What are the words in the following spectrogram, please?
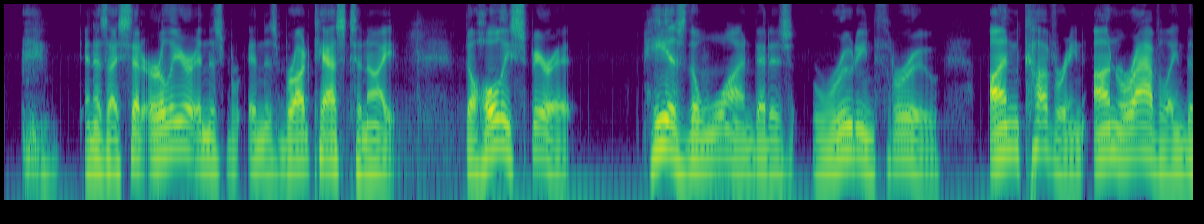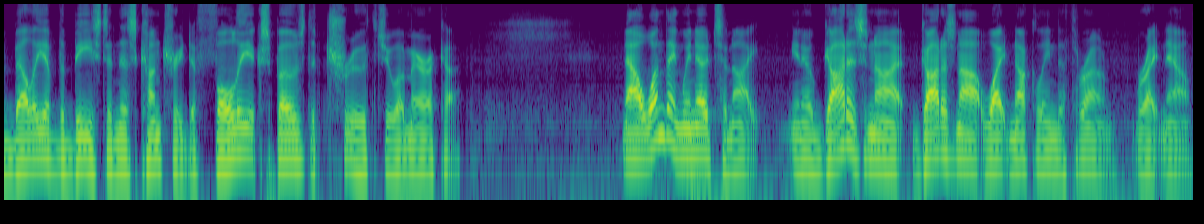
and as I said earlier in this in this broadcast tonight, the Holy Spirit, he is the one that is rooting through uncovering, unraveling the belly of the beast in this country to fully expose the truth to America. Now, one thing we know tonight, you know, God is not God is not white knuckling the throne right now.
